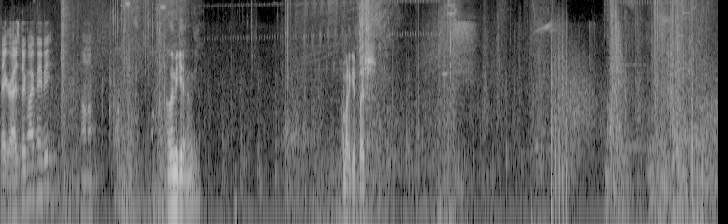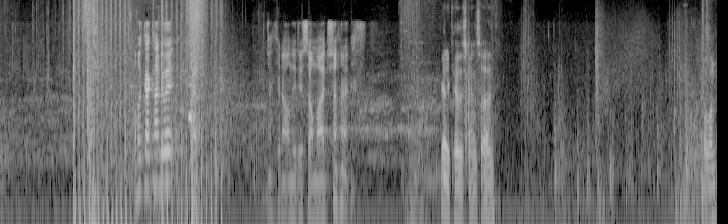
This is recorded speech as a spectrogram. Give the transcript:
Take rise, Big Mike, maybe? I don't know. Oh, let me get it. Let me get it. I'm about to get pushed. Almost crack conduit. I can only do so much. You're Gotta kill this guy inside. Hold on.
